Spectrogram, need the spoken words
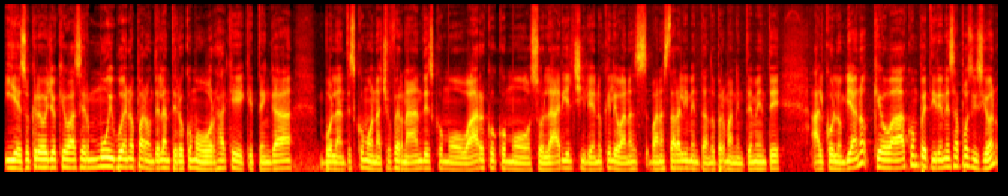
y eso creo yo que va a ser muy bueno para un delantero como Borja que, que tenga volantes como Nacho Fernández, como Barco, como Solari, el chileno que le van a, van a estar alimentando permanentemente frente al colombiano que va a competir en esa posición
